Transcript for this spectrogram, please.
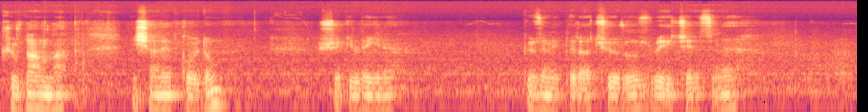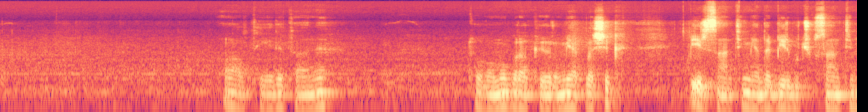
kürdanla işaret koydum. Şu şekilde yine gözenekleri açıyoruz ve içerisine 6-7 tane tohumu bırakıyorum. Yaklaşık 1 santim ya da 1,5 santim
